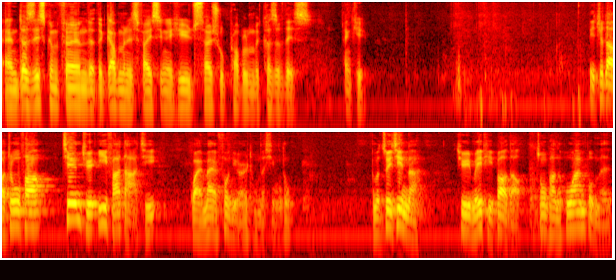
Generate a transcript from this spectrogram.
And does this confirm that the government is facing a huge social problem because of this? Thank you. 你知道中方坚决依法打击拐卖妇女儿童的行动。那么最近呢，据媒体报道，中方的公安部门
